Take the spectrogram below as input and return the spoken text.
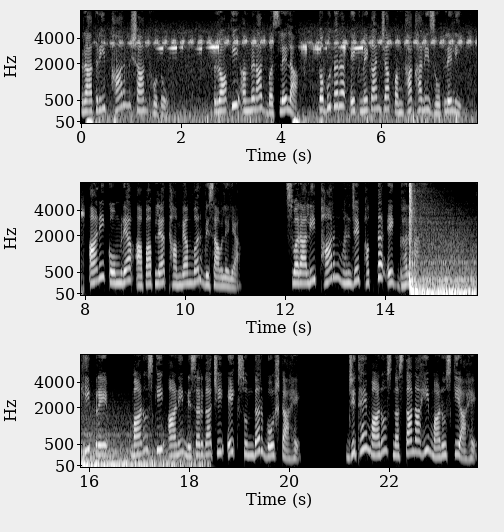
रात्री फार्म शांत होतो. रॉकी अंगणात बसलेला कबुतर एकमेकांच्या पंखाखाली झोपलेली आणि कोंबड्या आपापल्या थांब्यांवर विसावलेल्या. स्वराली फार्म म्हणजे फक्त एक घर नाही. ही प्रेम, माणुसकी आणि निसर्गाची एक सुंदर गोष्ट आहे. जिथे माणूस नसतानाही माणुसकी आहे.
